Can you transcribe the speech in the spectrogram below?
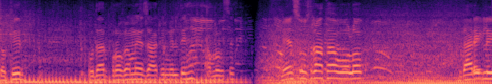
तो फिर उधर प्रोग्राम में जाके मिलते हैं आप लोग से। मैं सोच रहा था वो लोग डायरेक्टली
